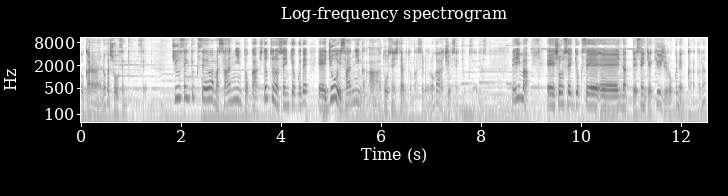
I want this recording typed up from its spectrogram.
受からないのが小選挙区制。中選挙区制はまあ3人とか、一つの選挙区で、えー、上位3人が当選したりとかするのが中選挙区制です。で、今、えー、小選挙区制、えー、になって1996年からかな。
